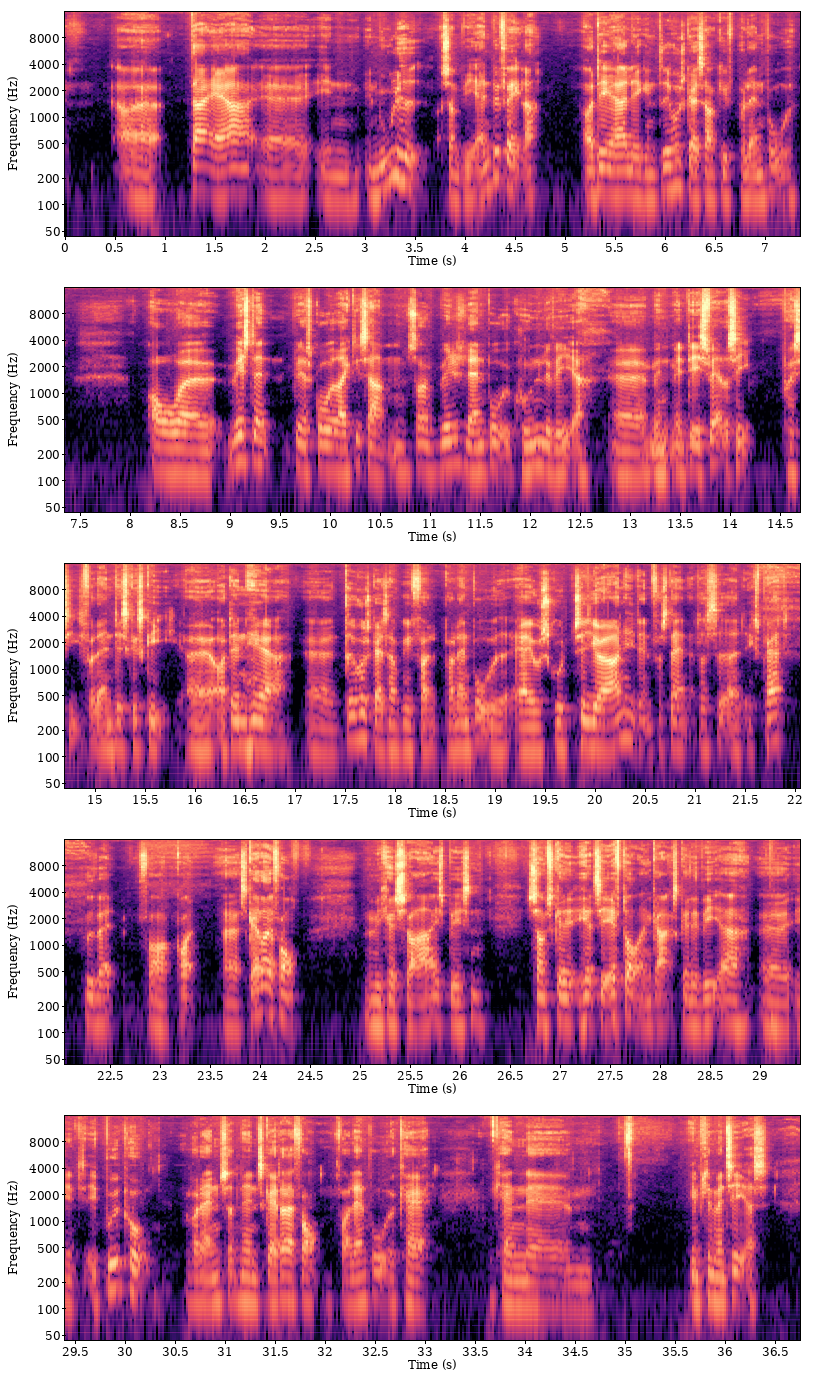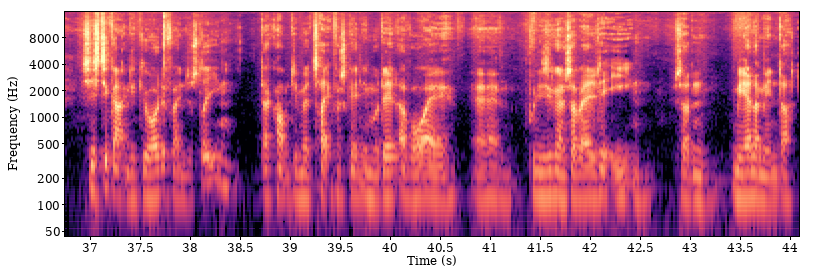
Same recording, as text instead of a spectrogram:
Og der er øh, en, en mulighed, som vi anbefaler, og det er at lægge en drivhusgasafgift på landbruget. Og øh, hvis den bliver skruet rigtigt sammen, så vil landbruget kunne levere, øh, men, men det er svært at se præcis, hvordan det skal ske. Øh, og den her øh, drivhusgasafgift på landbruget er jo skudt til hjørne i den forstand, at der sidder et ekspert udvalg for grøn øh, skattereform, med Michael Svare i spidsen, som skal her til efteråret engang skal levere øh, et, et bud på, hvordan sådan en skattereform for landbruget kan, kan øh, implementeres. Sidste gang de gjorde det for industrien, der kom de med tre forskellige modeller, hvor øh, politikerne så valgte en, sådan mere eller mindre.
